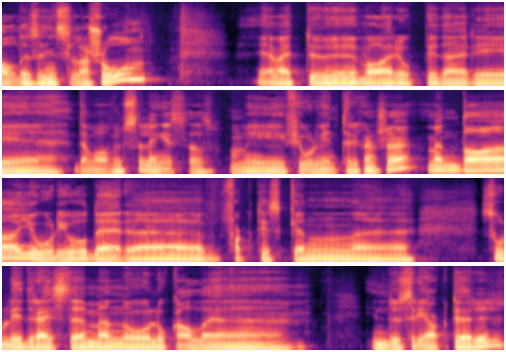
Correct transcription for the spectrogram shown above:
Alders installasjon. Jeg veit du var oppi der i Det var vel så lenge siden som i fjor vinter, kanskje. Men da gjorde jo dere faktisk en uh, solid reise med noen lokale industriaktører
